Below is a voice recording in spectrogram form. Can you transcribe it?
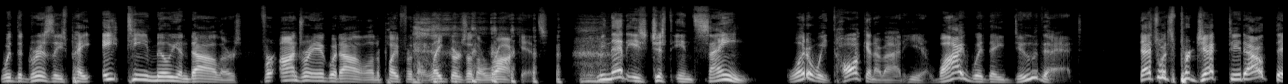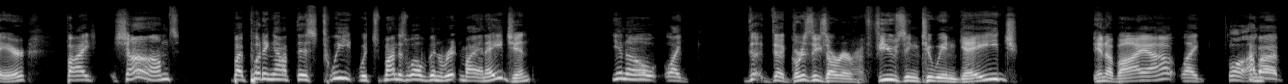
would the Grizzlies pay $18 million for Andre Iguodala to play for the Lakers or the Rockets? I mean, that is just insane. What are we talking about here? Why would they do that? That's what's projected out there by Shams by putting out this tweet, which might as well have been written by an agent. You know, like the, the Grizzlies are refusing to engage in a buyout. Like, well, how I'm, about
